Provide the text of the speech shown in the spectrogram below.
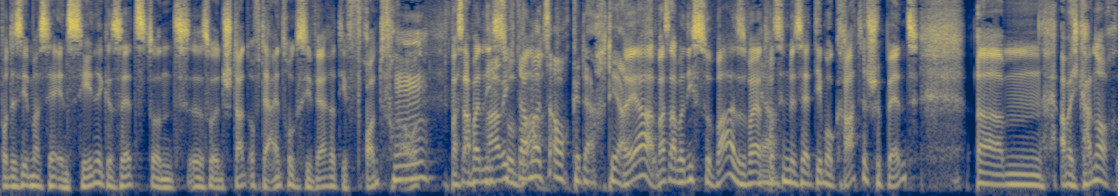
wurde sie immer sehr in Szene gesetzt und äh, so entstand oft der Eindruck, sie wäre die Frontfrau. Hm. Was aber nicht Hab so ich war. damals auch gedacht, ja. Naja, was aber nicht so war. Also es war ja, ja, trotzdem eine sehr demokratische Band. Ähm, aber ich kann auch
